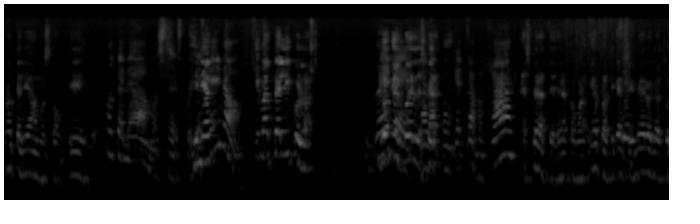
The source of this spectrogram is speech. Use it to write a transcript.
no teníamos con qué, hijo. No teníamos este, Genial. destino. Y más película, Rete me acuerdo, para espera. con qué trabajar. Espérate, era como, yo platicar Sí. primero y lo tú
